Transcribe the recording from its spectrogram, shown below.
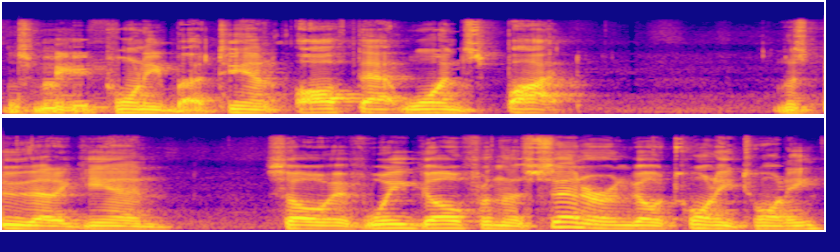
Let's make it 20 by 10 off that one spot. Let's do that again. So if we go from the center and go 2020,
